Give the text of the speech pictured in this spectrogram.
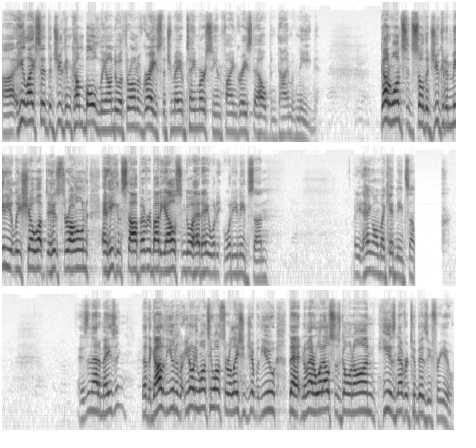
Uh, he likes it that you can come boldly onto a throne of grace that you may obtain mercy and find grace to help in time of need. God wants it so that you can immediately show up to his throne and he can stop everybody else and go ahead, hey, what do, what do you need, son? Hang on, my kid needs something. Isn't that amazing? That the God of the universe, you know what He wants? He wants the relationship with you that no matter what else is going on, He is never too busy for you.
